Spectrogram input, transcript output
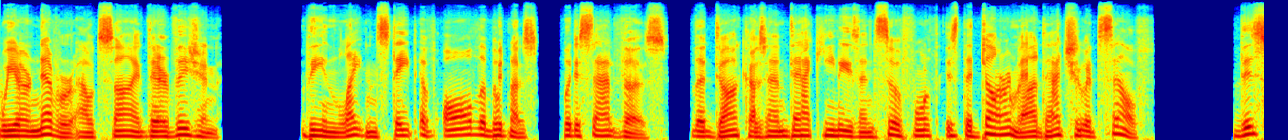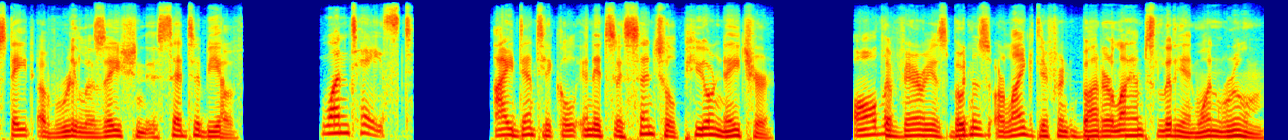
We are never outside their vision the enlightened state of all the Buddhas, Bodhisattvas, the Dakas and Dakinis and so forth is the Dharmadhatu itself. This state of realization is said to be of one taste, identical in its essential pure nature. All the various Buddhas are like different butter lamps lit in one room.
